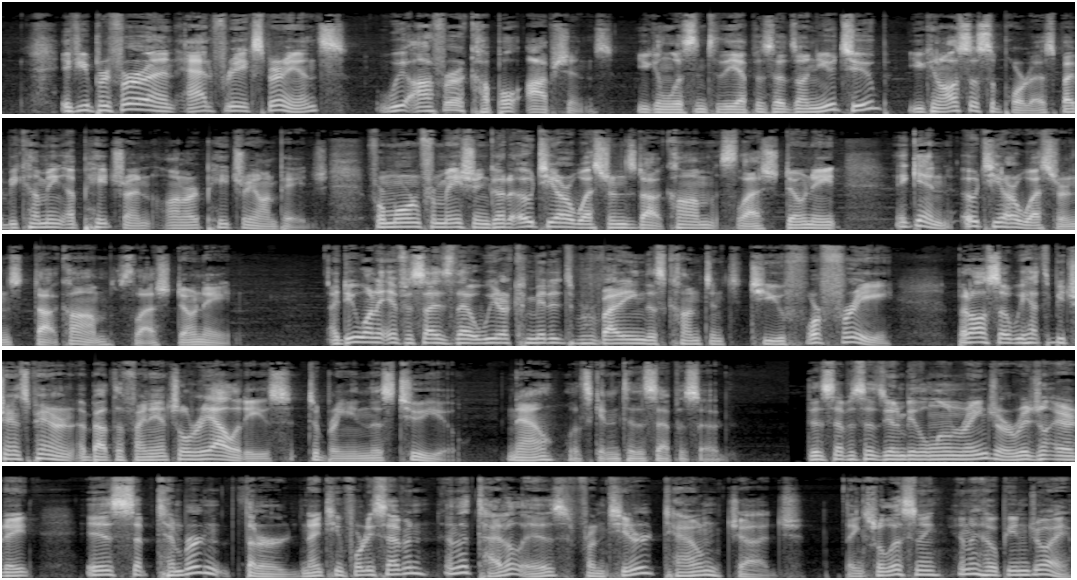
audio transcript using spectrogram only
If you prefer an ad free experience, we offer a couple options. You can listen to the episodes on YouTube. You can also support us by becoming a patron on our Patreon page. For more information, go to otrwesterns.com slash donate. Again, otrwesterns.com slash donate. I do want to emphasize that we are committed to providing this content to you for free, but also we have to be transparent about the financial realities to bringing this to you. Now, let's get into this episode. This episode is going to be The Lone Ranger. Original air date is September 3rd, 1947, and the title is Frontier Town Judge. Thanks for listening, and I hope you enjoy.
